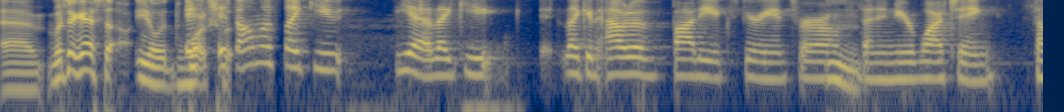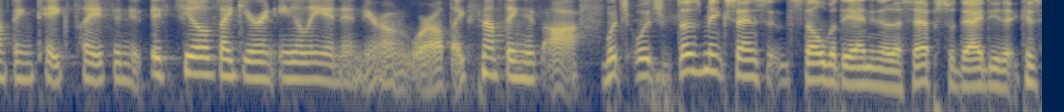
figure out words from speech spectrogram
Um, which I guess you know works. It's, it's almost like you, yeah, like you, like an out of body experience where all of a hmm. sudden you're watching something take place and it, it, feels like you're an alien in your own world like something is off which which does make sense still with the ending of this episode the idea that because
